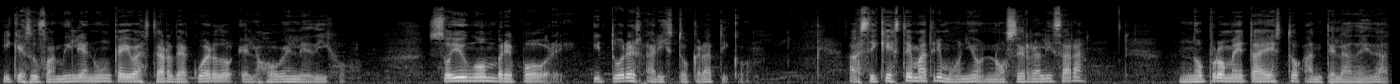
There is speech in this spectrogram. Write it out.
y que su familia nunca iba a estar de acuerdo, el joven le dijo, Soy un hombre pobre y tú eres aristocrático Así que este matrimonio no se realizará. No prometa esto ante la deidad.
